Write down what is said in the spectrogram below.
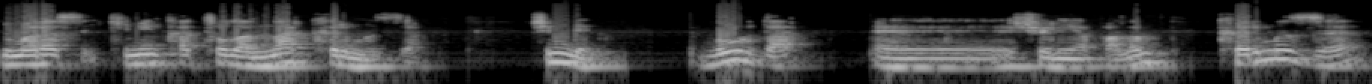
numarası 2'nin katı olanlar kırmızı. Şimdi burada e, şöyle yapalım. Kırmızı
